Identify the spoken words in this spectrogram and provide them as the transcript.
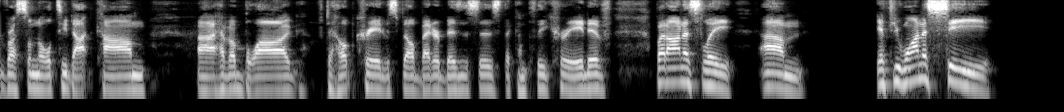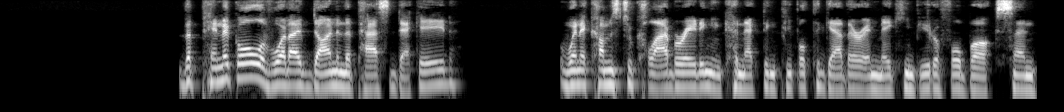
russellnohelty.com. Uh, I have a blog to help creatives spell better businesses, The Complete Creative. But honestly, um, if you want to see the pinnacle of what I've done in the past decade, when it comes to collaborating and connecting people together and making beautiful books. And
